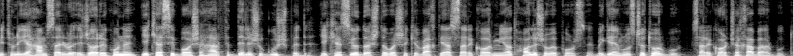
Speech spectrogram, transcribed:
می‌تونه یه همسری رو اجاره کنه یه کسی باشه حرف دلش رو گوش بده. یه کسی رو داشته باشه که وقتی از سر کار میاد حالش رو بپرسه. بگه امروز چطور بود؟ سر کار چه خبر بود؟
